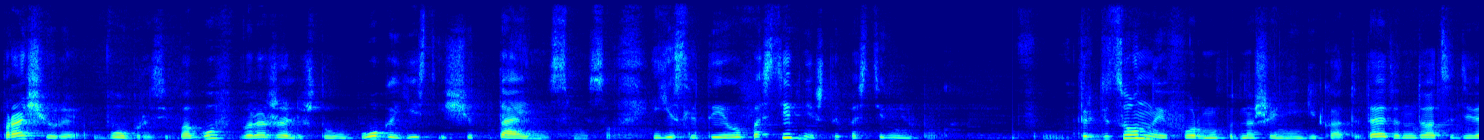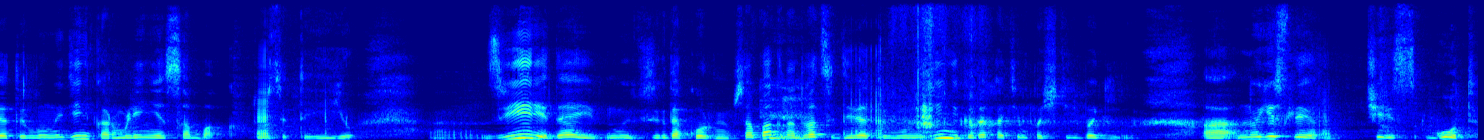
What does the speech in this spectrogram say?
пращуры в образе богов выражали, что у Бога есть еще тайный смысл. И если ты его постигнешь, ты постигнешь Бога традиционные формы подношения Гекаты, да, это на 29 лунный день кормление собак, то есть это ее звери, да, и мы всегда кормим собак на 29 лунный день, когда хотим почтить богиню. Но если через год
